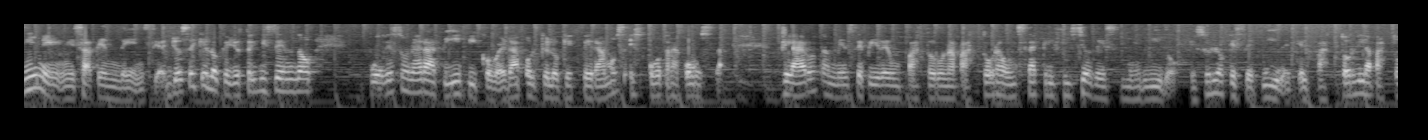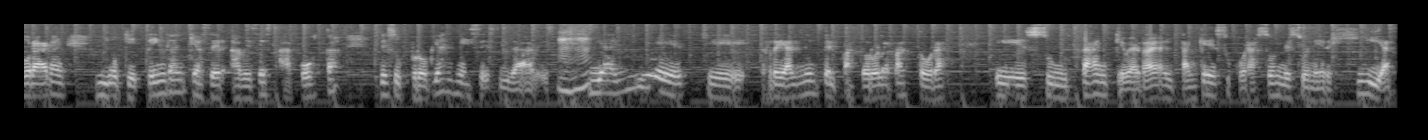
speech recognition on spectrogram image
tienen esa tendencia. Yo sé que lo que yo estoy diciendo puede sonar atípico, ¿verdad? Porque lo que esperamos es otra cosa. Claro, también se pide un pastor, una pastora, un sacrificio desmedido. Eso es lo que se pide, que el pastor y la pastora hagan lo que tengan que hacer, a veces a costa de sus propias necesidades. Y ahí es que realmente el pastor o la pastora, eh, su tanque, ¿verdad? El tanque de su corazón, de su energía,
